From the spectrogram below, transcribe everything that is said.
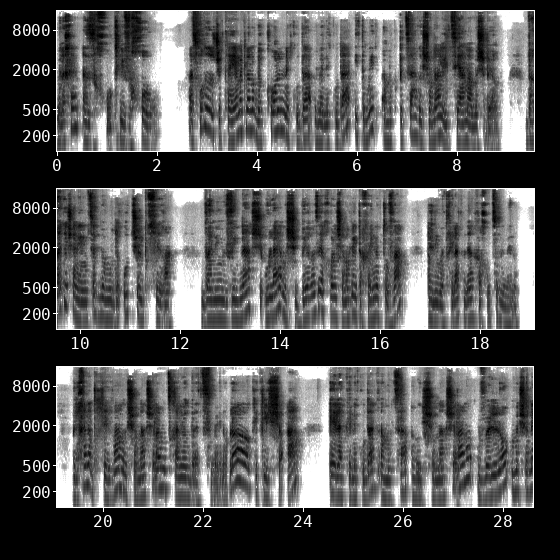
ולכן הזכות לבחור, הזכות הזאת שקיימת לנו בכל נקודה ונקודה, היא תמיד המקפצה הראשונה ליציאה מהמשבר. ברגע שאני נמצאת במודעות של בחירה, ואני מבינה שאולי המשבר הזה יכול לשנות לי את החיים לטובה, אני מתחילה את הדרך החוצה ממנו. ולכן הבחירה הראשונה שלנו צריכה להיות בעצמנו, לא כקלישאה, אלא כנקודת המוצא הראשונה שלנו, ולא משנה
